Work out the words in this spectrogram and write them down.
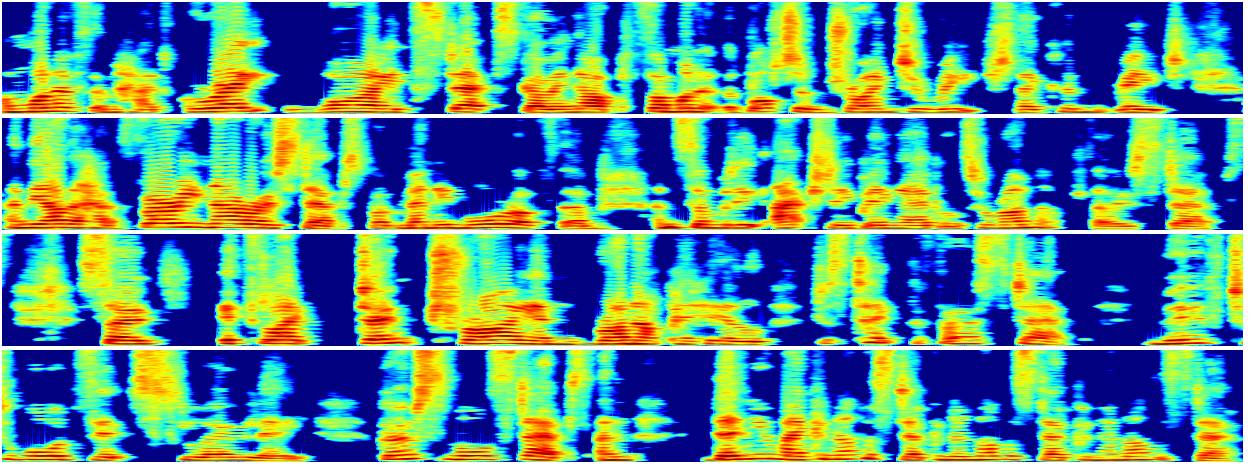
and one of them had great wide steps going up. Someone at the bottom trying to reach, they couldn't reach, and the other had very narrow steps, but many more of them, and somebody actually being able to run up those steps. So it's like don't try and run up a hill. Just take the first step move towards it slowly go small steps and then you make another step and another step and another step.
